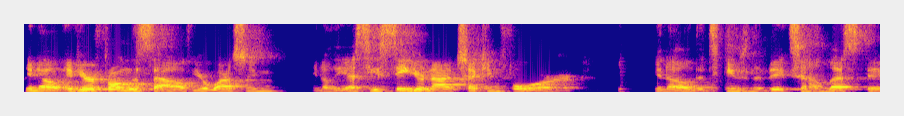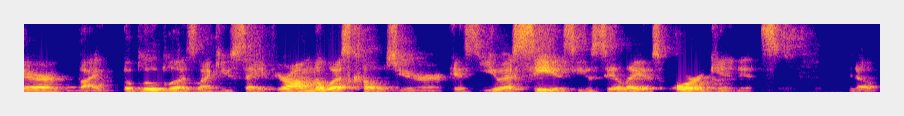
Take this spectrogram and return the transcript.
you know, if you're from the South, you're watching. You know, the SEC. You're not checking for. You know, the teams in the Big Ten unless they're like the blue bloods, like you say. If you're on the West Coast, you're it's USC, it's UCLA, it's Oregon, it's you know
